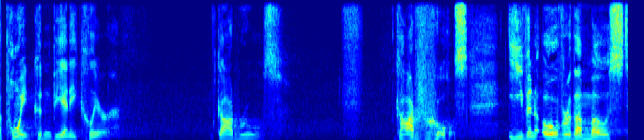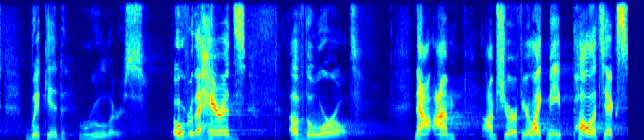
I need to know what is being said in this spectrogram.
The point couldn't be any clearer. God rules. God rules, even over the most wicked rulers, over the Herods of the world. Now, I'm, I'm sure if you're like me, politics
